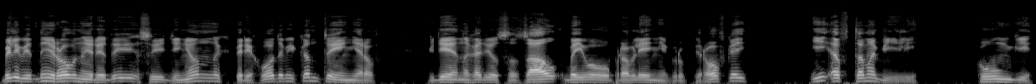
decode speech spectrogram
были видны ровные ряды соединенных переходами контейнеров, где находился зал боевого управления группировкой и автомобили, кунги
